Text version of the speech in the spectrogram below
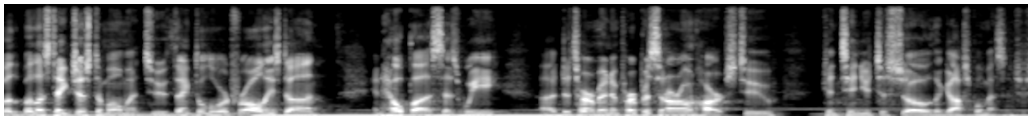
But, but let's take just a moment to thank the Lord for all He's done and help us as we uh, determine and purpose in our own hearts to continue to sow the gospel message.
